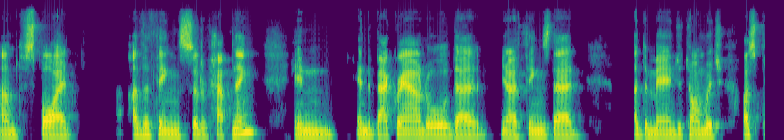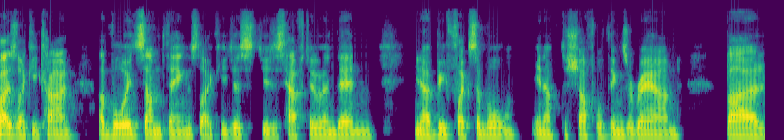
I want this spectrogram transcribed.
um, despite other things sort of happening in in the background or the you know things that demand your time which i suppose like you can't avoid some things like you just you just have to and then you know be flexible enough to shuffle things around. But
